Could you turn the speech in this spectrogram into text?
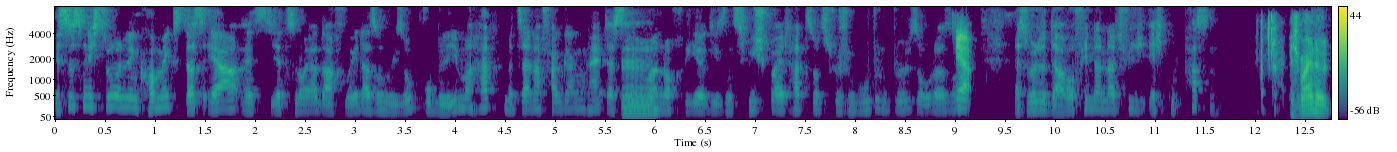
Ist es nicht so in den Comics, dass er als jetzt neuer Darth Vader sowieso Probleme hat mit seiner Vergangenheit, dass er Mhm. immer noch hier diesen Zwiespalt hat, so zwischen Gut und Böse oder so? Ja. Das würde daraufhin dann natürlich echt gut passen. Ich meine,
